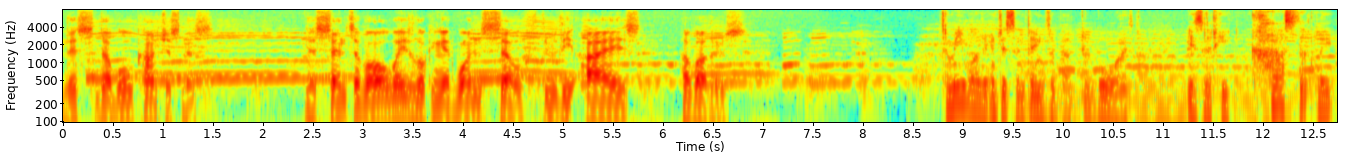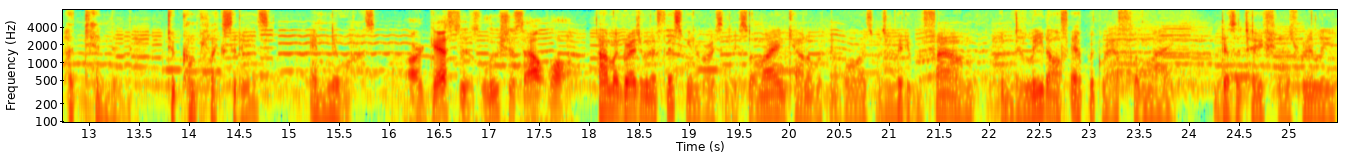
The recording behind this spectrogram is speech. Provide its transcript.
this double consciousness, this sense of always looking at oneself through the eyes of others. To me, one of the interesting things about Du Bois is that he constantly attended to complexities and nuance. Our guest is Lucius Outlaw. I'm a graduate of Fisk University, so my encounter with Du Bois was pretty profound. And the lead-off epigraph for my dissertation is really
